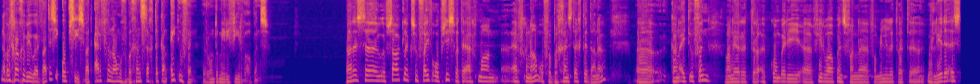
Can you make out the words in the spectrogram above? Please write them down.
Nou wil ek graag geweet hoor, wat is die opsies wat erfgenaam of begunstigde kan uitoefen rondom hierdie vier wapens? Daar is uh hoofsaaklik so vyf opsies wat 'n erfgenaam uh, erfgenaam of 'n begunstigde dan nou uh kan uitoefen wanneer dit kom by die uh vuurwapens van 'n uh, familielid wat uh, oorlede is.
